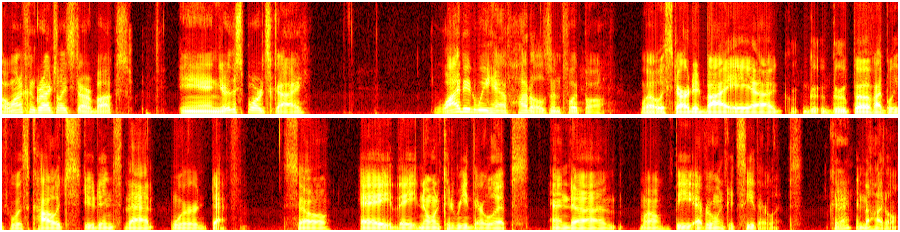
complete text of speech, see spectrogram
I want to congratulate Starbucks, and you're the sports guy. Why did we have huddles in football? Well, it was started by a uh, gr- group of, I believe it was college students that were deaf. So, A, they no one could read their lips, and uh, well, be everyone could see their lips. Okay. In the huddle.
